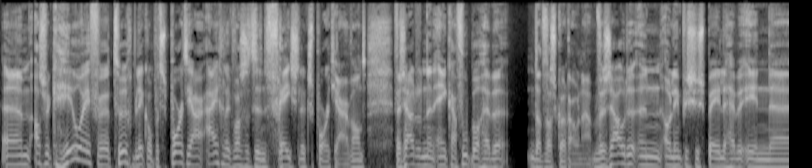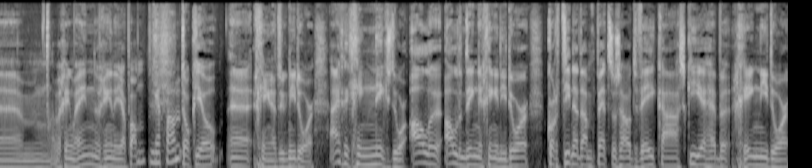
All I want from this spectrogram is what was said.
Ehm, als we heel even terugblikken op het sportjaar. Eigenlijk was het een vreselijk sportjaar. Want we zouden een EK voetbal hebben. Dat was corona. We zouden een Olympische Spelen hebben in. ehm waar gingen we heen? We gingen naar Japan. Japan. Tokio. eh, ging natuurlijk niet door. Eigenlijk ging niks door. Alle, alle dingen gingen niet door. Cortina d'Ampezzo zou het WK skiën hebben. Ging niet door.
